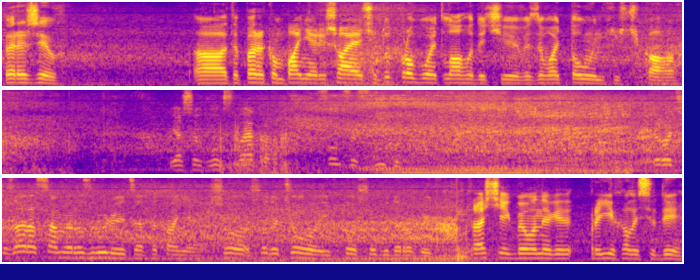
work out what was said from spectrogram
Пережив. А тепер компанія рішає, чи тут пробувати лагоди, чи визивати тоунг із Чикаго. Я ще в двох метрах, сонце світить. Коротше, зараз саме розрулюється питання, що, що до чого і хто що буде робити. Краще, якби вони приїхали сюди. Е,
